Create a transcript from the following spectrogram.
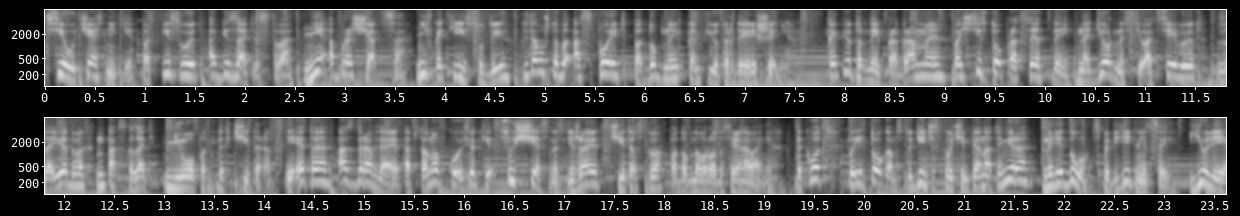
все участники подписывают обязательство не обращаться ни в какие суды для того, чтобы оспорить подобные компьютерные решения. Компьютерные программы почти стопроцентной надежностью отсеивают заведомых, ну так сказать, неопытных читеров. И это оздоровляет обстановку и все-таки существенно снижает читерство в подобного рода соревнованиях. Так вот, по итогам студенческого чемпионата мира, наряду с победительницей Юлией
